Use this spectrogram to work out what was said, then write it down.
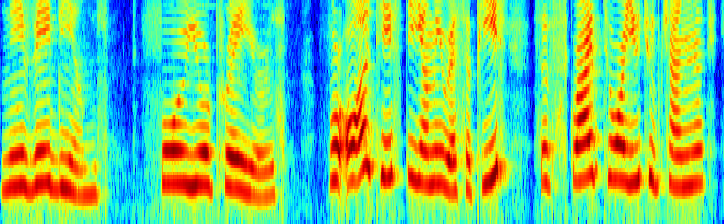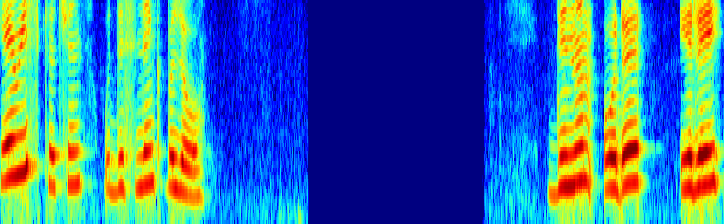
nevedyams for your prayers. For all tasty yummy recipes, subscribe to our YouTube channel Harry's Kitchen with this link below. Dinam Oru Irai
